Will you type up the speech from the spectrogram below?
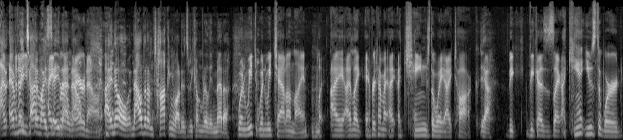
I'm, every you time i say that now, now. i know now that i'm talking about it it's become really meta When we when we chat online, Mm-hmm. like I, I like every time I, I change the way I talk. yeah Be, because it's like I can't use the word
